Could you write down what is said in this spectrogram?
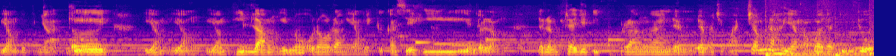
yang berpenyakit uh. yang yang yang hilang you know orang-orang yang mereka kasihi dalam dalam tragedi peperangan dan dan macam-macam lah yang abah dah tunjuk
